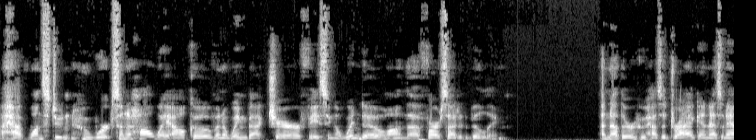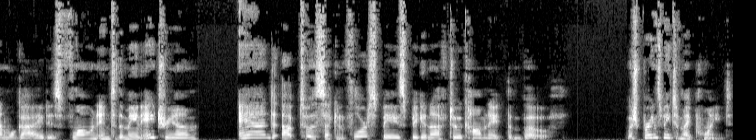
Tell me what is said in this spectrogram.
I have one student who works in a hallway alcove in a wingback chair facing a window on the far side of the building. Another, who has a dragon as an animal guide, is flown into the main atrium and up to a second floor space big enough to accommodate them both. Which brings me to my point.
